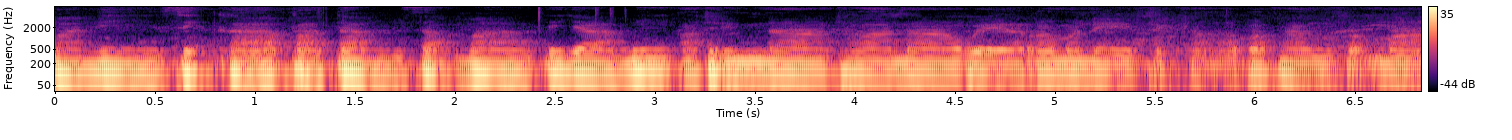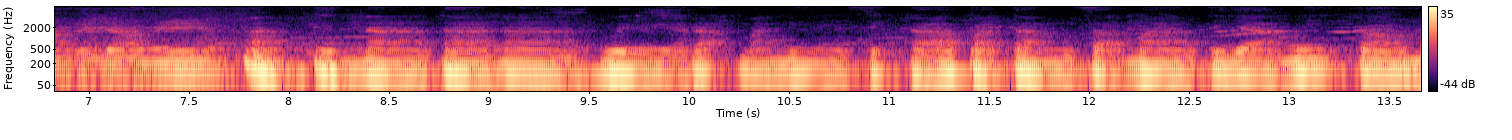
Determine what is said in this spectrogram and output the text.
มานีสิกขาปะตังสมาธิยามิอทินนาทานาเวรมณีสิกขาปะทังสมาริยามิอะอินนาทานาเวระมณีสิกขาปะตังสมาธิยามิ กาเม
